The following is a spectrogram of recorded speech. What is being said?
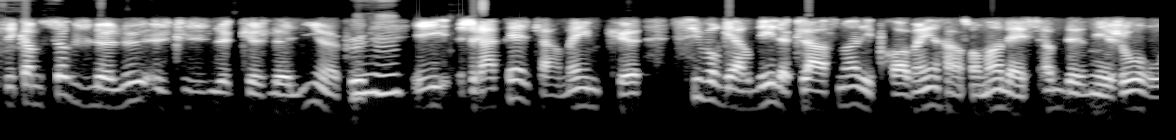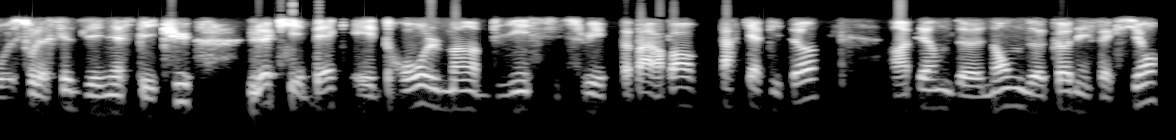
c'est comme ça que je le, que je le, que je le lis un peu. Mm-hmm. Et je rappelle quand même que si vous regardez le classement des provinces en ce moment dans les sept derniers jours sur le site de l'INSPQ, le Québec est drôlement bien situé par rapport par capita en termes de nombre de cas d'infection,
